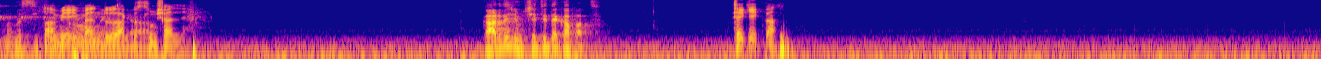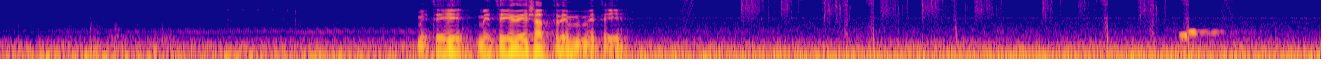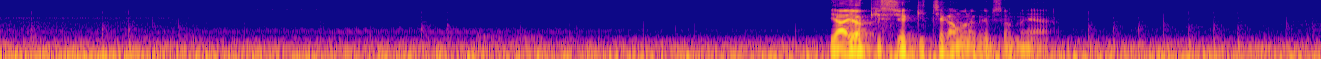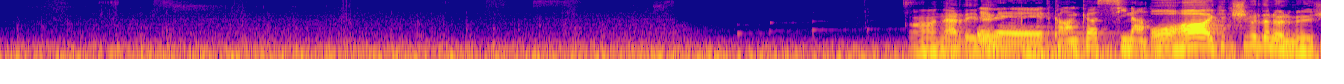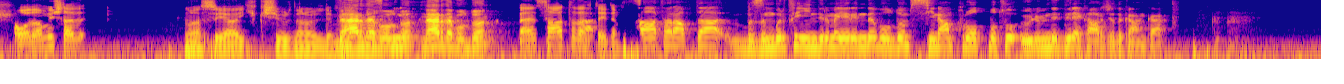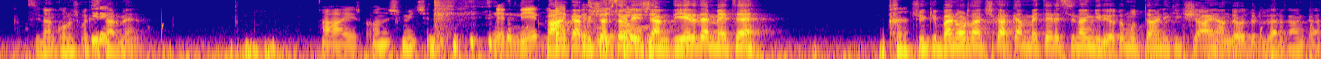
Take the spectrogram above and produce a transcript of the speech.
Ananı sikeyim. Tamam yayın ben dudaklasılmış halde. Kardeşim chat'i de kapat. Tek ekran. Mete'yi Mete'yi rage attırayım mı Mete'yi? Ya yok küsecek gidecek amına koyayım sonra ya. Aha neredeydi? Evet kanka Sinan. Oha iki kişi birden ölmüş. Odamışlar. Nasıl ya iki kişi birden öldü. Nerede buldun? Nerede buldun? Ben sağ taraftaydım. Sağ tarafta zımbırtı indirme yerinde buldum. Sinan Protbot'u önümde direkt harcadı kanka. Sinan konuşmak Direkt- ister mi? Hayır konuşmayacağım. Ne, niye bir Kanka dakika, bir şey söyleyeceğim. Diğeri de Mete. Çünkü ben oradan çıkarken Mete ile Sinan giriyordu. Muhtemelen iki kişi aynı anda öldürdüler kanka.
